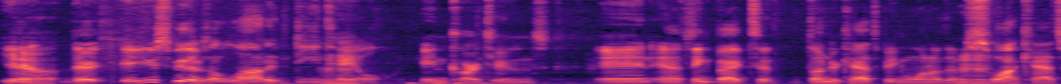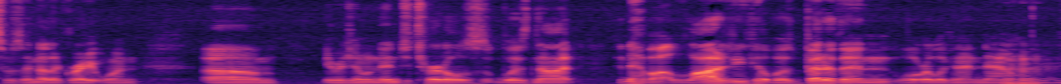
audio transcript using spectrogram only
You yeah. know, there it used to be there was a lot of detail Mm-hmm. in cartoons, and and I think back to Thundercats being one of them. Mm-hmm. SWAT Kats was another great one. Um, the original Ninja Turtles was not didn't have a lot of detail, but it was better than what we're looking at now. Mm-hmm.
